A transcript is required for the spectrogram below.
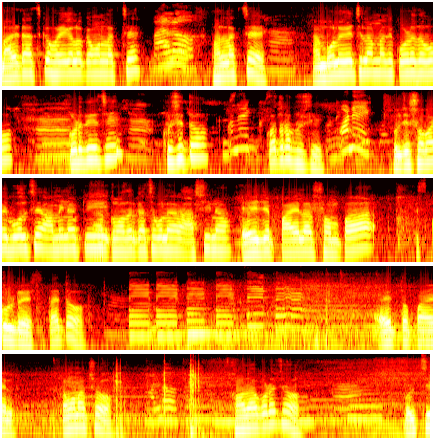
বাড়িটা আজকে হয়ে গেল কেমন লাগছে? ভালো। ভালো লাগছে? আমি বলে গেছিলাম না যে করে দেবো। হ্যাঁ। করে দিয়েছি? খুশি তো? কতটা খুশি? বলছি সবাই বলছে আমি নাকি তোমাদের কাছে বলে আর আসি না। এই যে পায়েল আর সম্পা স্কুল ড্রেস তাই তো? এই তো পায়েল কেমন আছো? খাওয়া দাওয়া করেছ? বলছি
